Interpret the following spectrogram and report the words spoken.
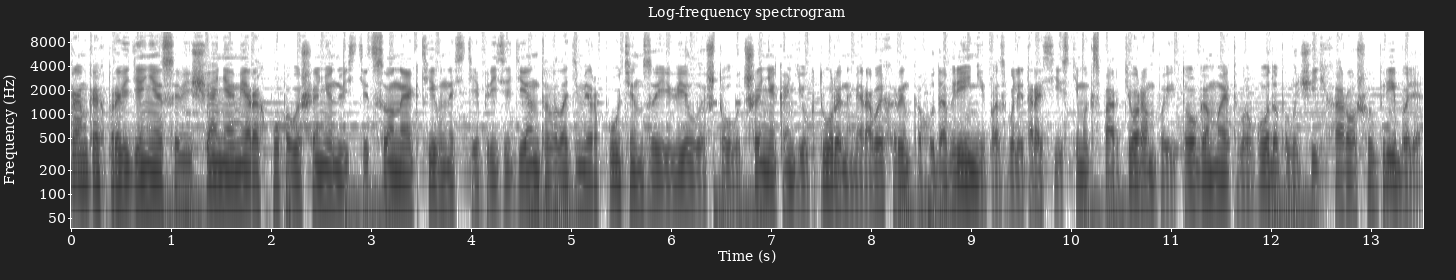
рамках проведения совещания о мерах по повышению инвестиционной активности президент Владимир Путин заявил, что улучшение конъюнктуры на мировых рынках удобрений позволит российским экспортерам по итогам этого года получить хорошую прибыль.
